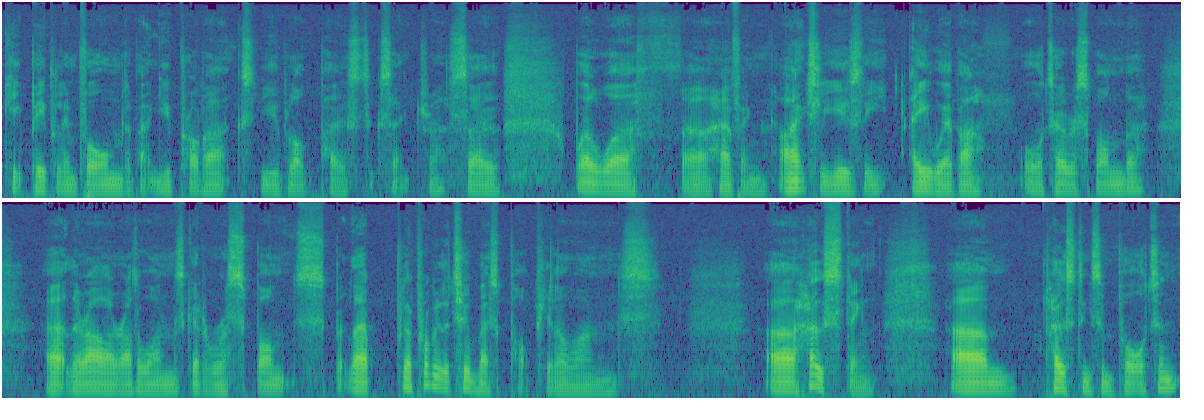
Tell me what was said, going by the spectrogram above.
keep people informed about new products, new blog posts, etc. So, well worth uh, having. I actually use the Aweber autoresponder. Uh, there are other ones GetResponse, but they're, they're probably the two most popular ones. Uh, hosting. Um, hosting's important.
